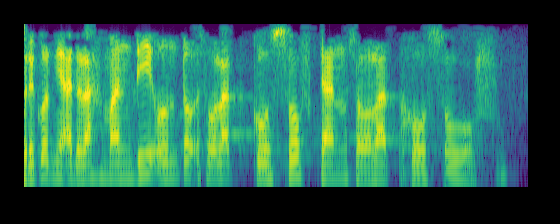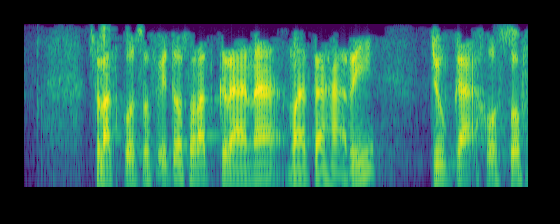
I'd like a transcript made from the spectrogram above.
berikutnya adalah mandi untuk sholat kusuf dan sholat khusuf. Sholat kusuf itu sholat gerhana matahari, juga khusuf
